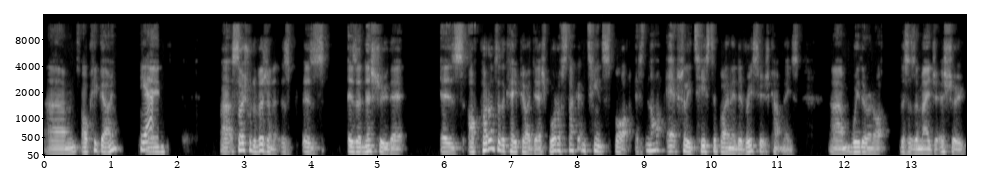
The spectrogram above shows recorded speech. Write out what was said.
Um, I'll keep going. Yeah. And, uh, social division is is is an issue that is I've put onto the KPI dashboard. I've stuck it in 10th spot. It's not actually tested by any of the research companies um, whether or not this is a major issue.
